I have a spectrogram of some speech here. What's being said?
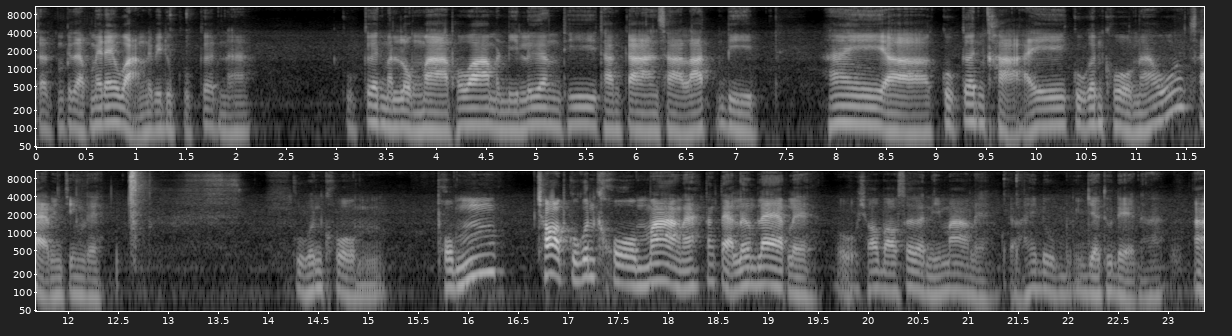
แต่แต่ไม่ได้หวังเลยไปดู Google นะ Google มันลงมา เพราะว่ามันมีเรื่องที่ทางการสหรัฐบีบให้อ่ Google ขาย Google Chrome นะ โอ้แสบจริง ๆ เลย Google Chrome ผม ชอบ Google Chrome มากนะ ตั้งแต่เริ่มแรกเลย โอ้ชอบเบราว์เซอร์อันนี้มากเลย เดี๋ยวให้ดู year to date นะฮะ อะ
